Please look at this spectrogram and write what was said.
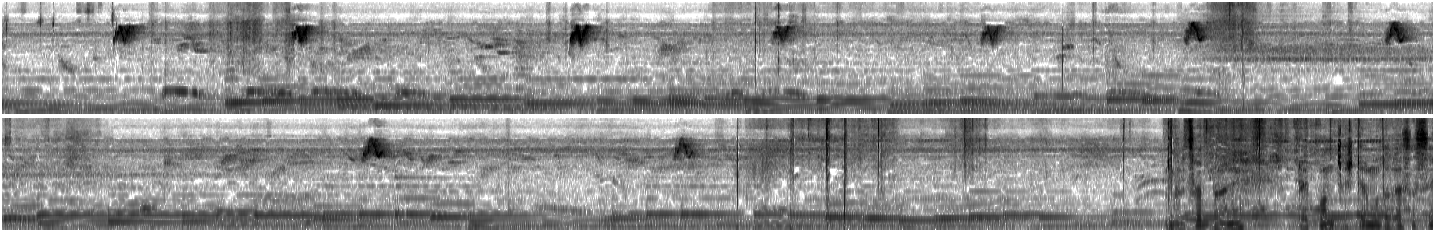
আমার ছাদ বাগানে প্রায় পঞ্চাশটার মতো গাছ আছে।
